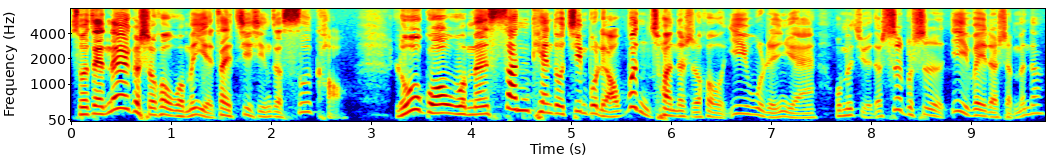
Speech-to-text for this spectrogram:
说在那个时候我们也在进行着思考。如果我们三天都进不了汶川的时候，医务人员，我们觉得是不是意味着什么呢？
